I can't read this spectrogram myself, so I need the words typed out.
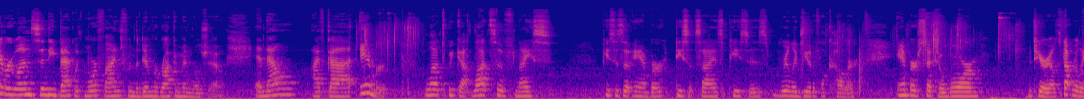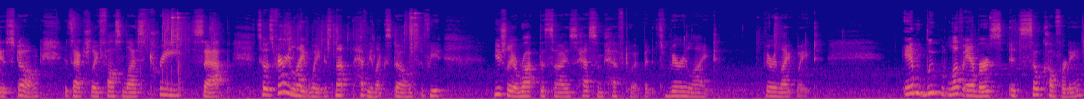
everyone, Cindy back with more finds from the Denver Rock and Mineral Show. And now I've got amber. Lots we got lots of nice pieces of amber, decent sized pieces, really beautiful color. Amber is such a warm material. It's not really a stone. It's actually fossilized tree sap. So it's very lightweight. It's not heavy like stones. If you usually a rock this size has some heft to it, but it's very light, very lightweight. And we love ambers. It's so comforting.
